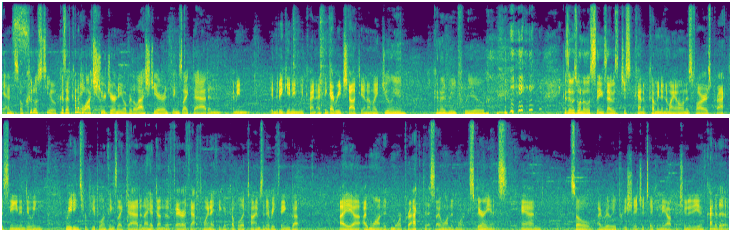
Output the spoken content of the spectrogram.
Yes. And so kudos to you because I've kind of Thank watched you. your journey over the last year and things like that. And I mean, in the beginning, we kind I think I reached out to you and I'm like, Julian, can I read for you? Because it was one of those things I was just kind of coming into my own as far as practicing and doing readings for people and things like that. And I had done the fair at that point, I think, a couple of times and everything, but I uh, I wanted more practice. I wanted more experience, and so I really appreciate you taking the opportunity and kind of the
